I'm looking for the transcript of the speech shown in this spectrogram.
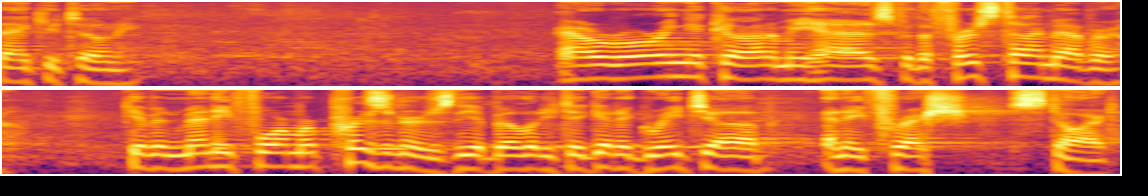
Thank you, Tony. Our roaring economy has, for the first time ever, given many former prisoners the ability to get a great job and a fresh start.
